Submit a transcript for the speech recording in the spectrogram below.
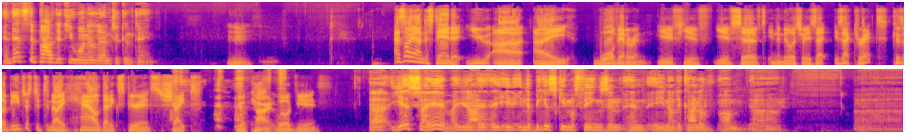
And that's the part that you want to learn to contain. Mm. As I understand it, you are a war veteran. You've you've you've served in the military. Is that is that correct? Because I'd be interested to know how that experience shaped your current worldview. Uh, yes, I am. You know, I, in, in, the bigger scheme of things, and and you know the kind of um, uh, uh,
